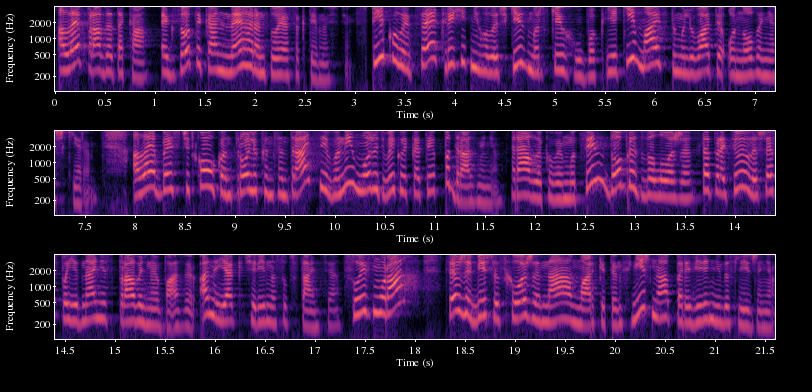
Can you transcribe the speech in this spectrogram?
Але правда така: екзотика не гарантує ефективності. Спікули це крихітні голочки з морських губок, які мають стимулювати оновлення шкіри. Але без чіткого контролю концентрації вони можуть викликати подразнення. Равликовий муцин добре зволожує та працює лише в поєднанні з правильною базою, а не як чарівна субстанція. Слиз мурах це вже більше схоже на маркетинг, ніж на перевірені дослідження.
